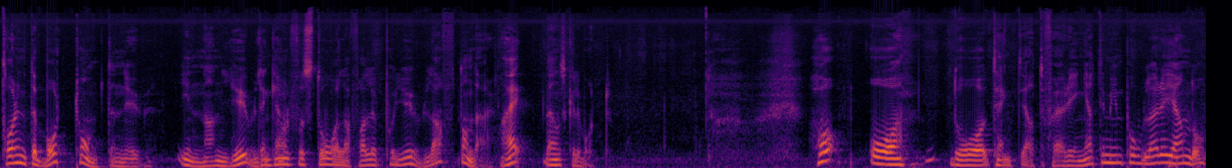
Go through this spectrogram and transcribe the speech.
tar inte bort tomten nu innan jul. Den kan väl få stå i alla fall på julafton där. Nej, den skulle bort. Ha, och då tänkte jag att får jag ringa till min polare igen då.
